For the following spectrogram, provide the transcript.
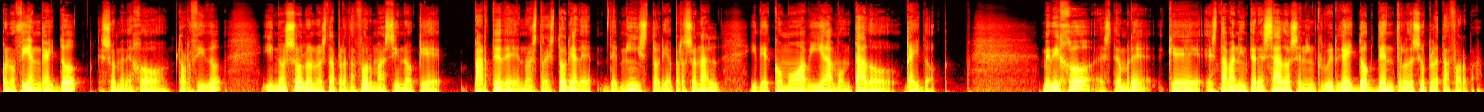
Conocían Guide Dog, eso me dejó torcido, y no solo nuestra plataforma, sino que parte de nuestra historia, de, mi historia personal y de cómo había montado Guide Dog. Me dijo este hombre que estaban interesados en incluir Guide Dog dentro de su plataforma.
